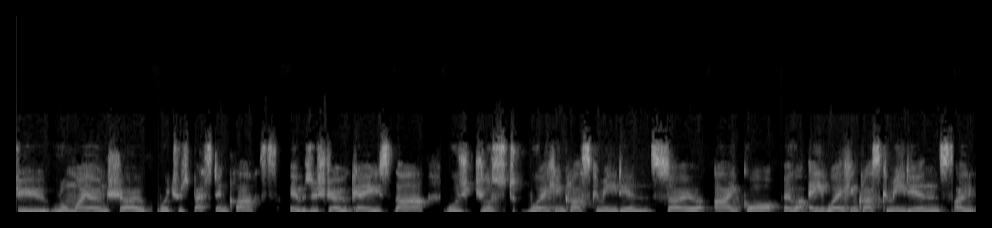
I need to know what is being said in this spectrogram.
to run my own show, which was Best in Class. It was a showcase that was just working class comedians. So I got I got eight working class comedians. I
